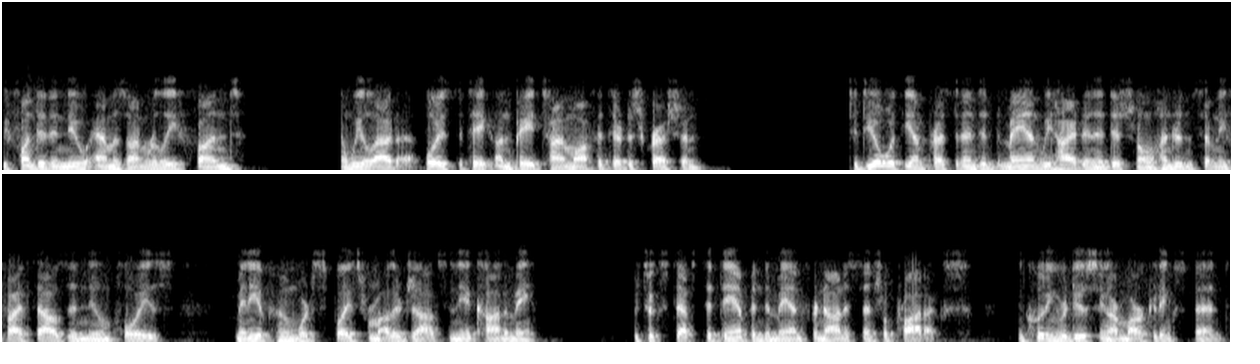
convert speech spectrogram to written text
We funded a new Amazon Relief Fund, and we allowed employees to take unpaid time off at their discretion. To deal with the unprecedented demand, we hired an additional 175,000 new employees, many of whom were displaced from other jobs in the economy. We took steps to dampen demand for non-essential products, including reducing our marketing spend.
